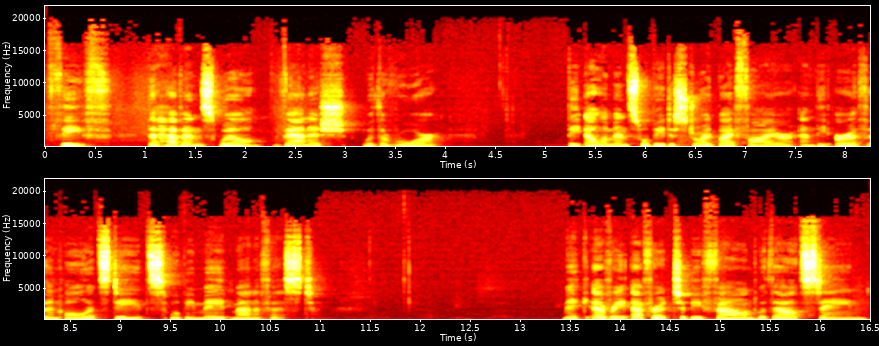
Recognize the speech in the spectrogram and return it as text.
thief. The heavens will vanish with a roar. The elements will be destroyed by fire, and the earth and all its deeds will be made manifest. Make every effort to be found without stain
